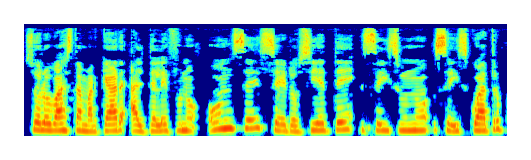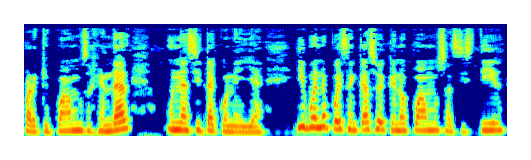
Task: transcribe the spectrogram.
solo basta marcar al teléfono 11 1107-6164 para que podamos agendar una cita con ella. Y bueno, pues en caso de que no podamos asistir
